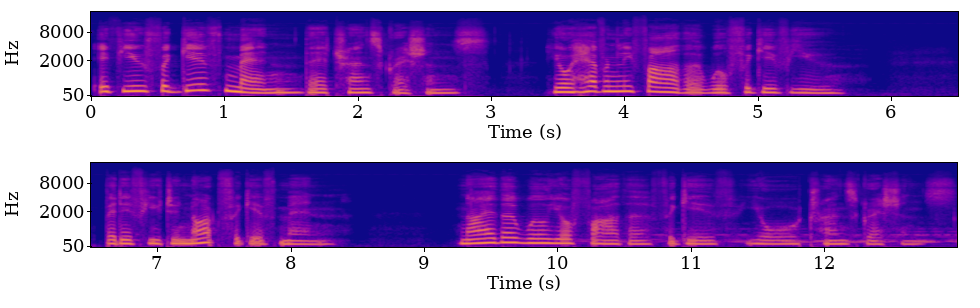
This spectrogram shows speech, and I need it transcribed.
If you forgive men their transgressions, your heavenly Father will forgive you. But if you do not forgive men, neither will your Father forgive your transgressions.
